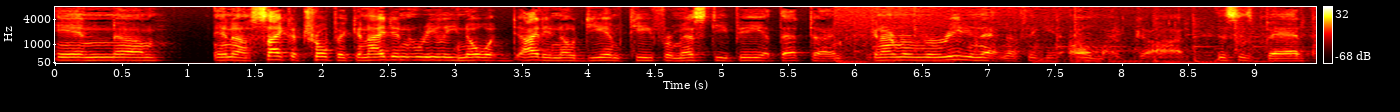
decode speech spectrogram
in um, in a psychotropic, and I didn't really know what I didn't know DMT from STP at that time. And I remember reading that and I'm thinking, oh my God, this is bad.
